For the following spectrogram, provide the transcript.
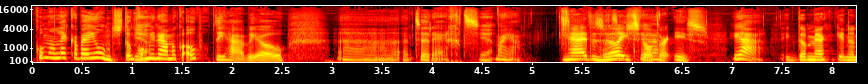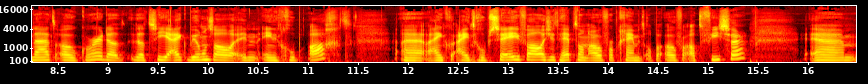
kom dan lekker bij ons. Dan kom je namelijk ook op die HBO eh, terecht. Ja. Maar ja, Ja, het is Dat wel is, iets wat er is. ja, Ik, dat merk ik inderdaad ook hoor. Dat, dat zie je eigenlijk bij ons al in, in groep 8. eh eind, eind groep 7 al. Als je het hebt dan over op een gegeven moment op, over adviezen. Ehm,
